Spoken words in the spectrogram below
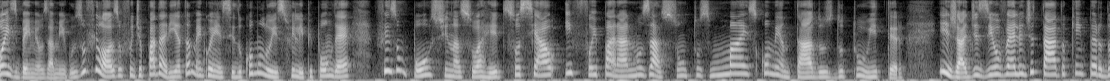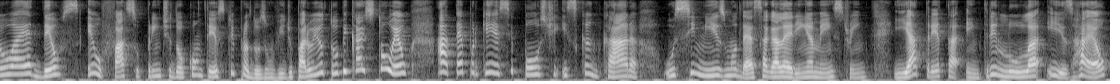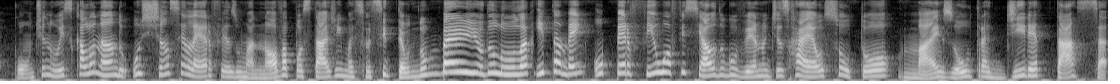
Pois bem, meus amigos, o filósofo de padaria, também conhecido como Luiz Felipe Pondé, fez um post na sua rede social e foi parar nos assuntos mais comentados do Twitter. E já dizia o velho ditado: quem perdoa é Deus. Eu faço print do contexto e produzo um vídeo para o YouTube e cá estou eu. Até porque esse post escancara o cinismo dessa galerinha mainstream. E a treta entre Lula e Israel continua escalonando. O chanceler fez uma nova postagem, mas só se deu no meio do Lula. E também o perfil oficial do governo de Israel soltou mais outra diretaça.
